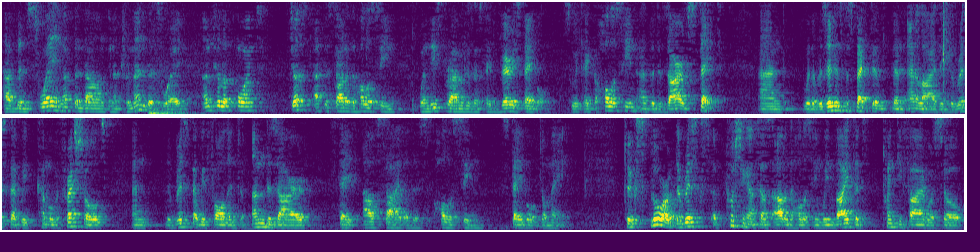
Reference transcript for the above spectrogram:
have been swaying up and down in a tremendous way until a point just at the start of the Holocene when these parameters have stayed very stable. So we take the Holocene as the desired state and with a resilience perspective then analyzing the risk that we come over thresholds and the risk that we fall into undesired states outside of this Holocene stable domain. To explore the risks of pushing ourselves out of the Holocene, we invited 25 or so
